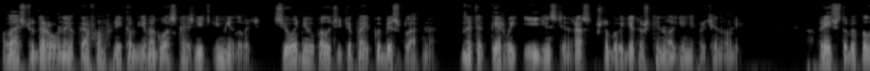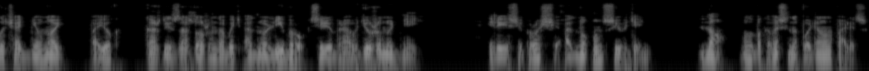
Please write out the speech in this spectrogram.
Властью, дарованной графом Фликом, я могу вас казнить и миловать. Сегодня вы получите пайку бесплатно. Но это первый и единственный раз, чтобы вы, дедушки, ноги не протянули. Впредь, чтобы получать дневной паек, каждый из нас должен добыть одну либру серебра в дюжину дней. Или, если проще, одну унцию в день. Но, глубокомысленно поднял он палец,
